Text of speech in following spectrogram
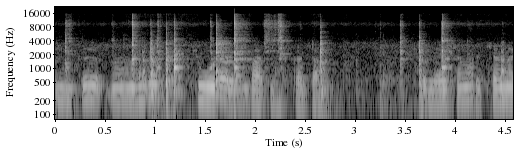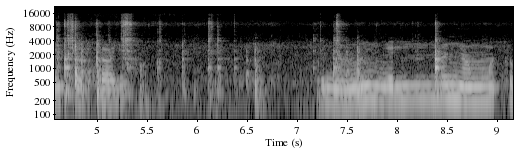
നമുക്ക് വേണമെങ്കിൽ ചൂടുവെള്ളം പറഞ്ഞു കേട്ടോ. ലേശം വെളിച്ചെണ്ണ ഒഴിച്ചെടുത്താൽ ഞാൻ എല്ലാം ഞമ്മക്ക്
